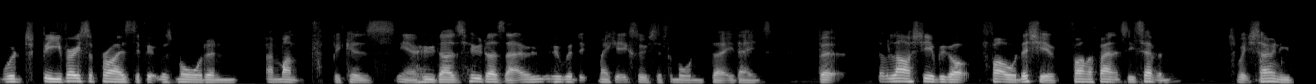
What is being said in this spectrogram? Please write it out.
would be very surprised if it was more than a month, because you know who does who does that? Who, who would make it exclusive for more than thirty days? But last year we got or this year Final Fantasy VII, which Sony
